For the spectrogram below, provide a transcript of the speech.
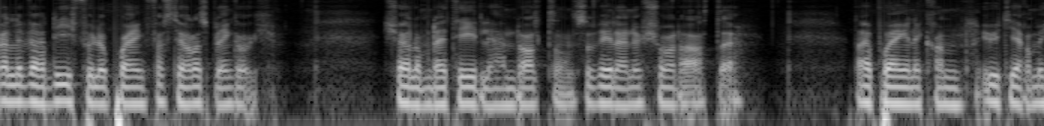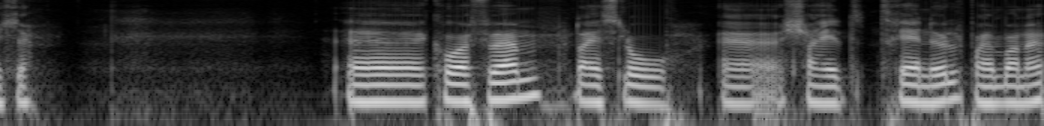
veldig verdifulle poeng for Stjørdalsblink òg. Selv om det er tidlig ennå, så vil en jo se det at eh, de poengene kan utgjøre mye. Eh, KFUM de slo eh, Skeid 3-0 på hjemmebane.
